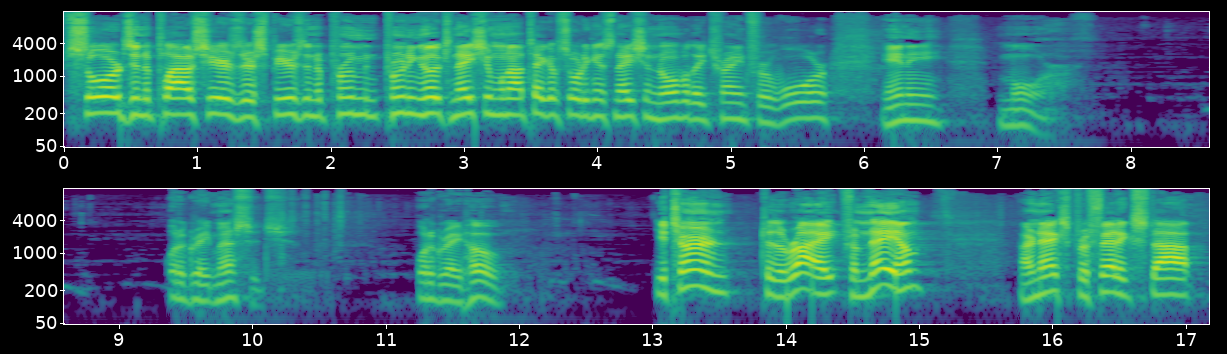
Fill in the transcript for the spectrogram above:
swords into plowshares, their spears into pruning hooks. Nation will not take up sword against nation, nor will they train for war any more. What a great message. What a great hope. You turn to the right from Nahum, our next prophetic stop,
